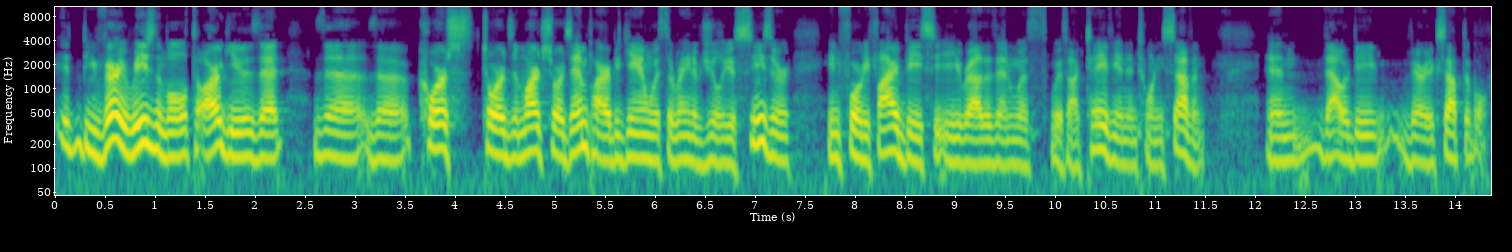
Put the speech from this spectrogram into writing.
it'd be very reasonable to argue that the, the course towards the march towards empire began with the reign of Julius Caesar in 45 BCE rather than with, with Octavian in 27. And that would be very acceptable.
